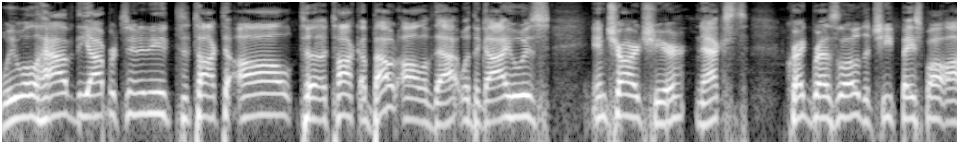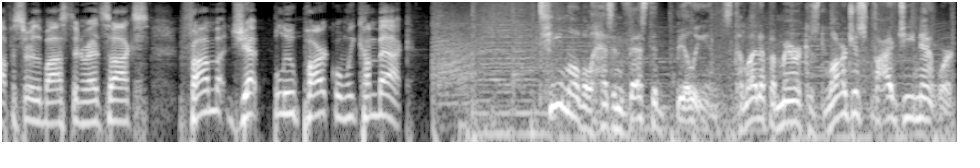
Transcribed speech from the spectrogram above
we will have the opportunity to talk to all to talk about all of that with the guy who is in charge here next. Craig Breslow, the chief baseball officer of the Boston Red Sox, from JetBlue Park. When we come back. T-Mobile has invested billions to light up America's largest 5G network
